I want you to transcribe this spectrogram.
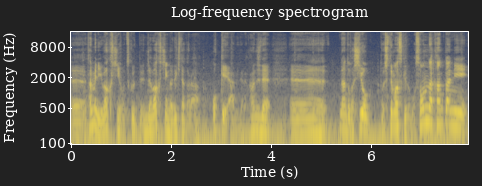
えー、ためにワクチンを作ってじゃあワクチンができたから OK やみたいな感じで、えー、なんとかしようとしてますけどもそんな簡単に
